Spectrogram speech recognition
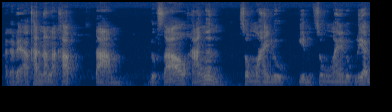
แล้วก็ได้อาคันนั่นแหละครับ ตามลูกสาวหาเงินส่งมาให้ลูกกินส่งมาให้ลูกเรียน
